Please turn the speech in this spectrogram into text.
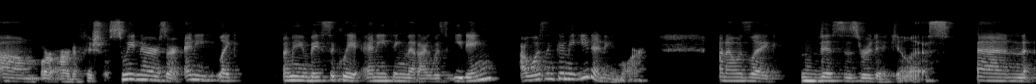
Um, or artificial sweeteners or any like i mean basically anything that i was eating i wasn't going to eat anymore. And i was like this is ridiculous. And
